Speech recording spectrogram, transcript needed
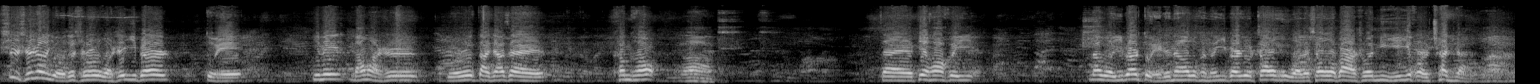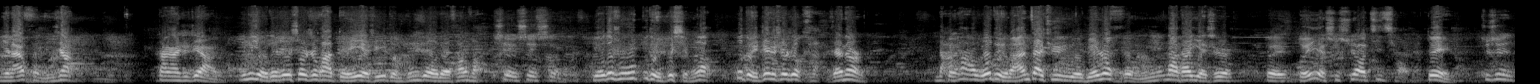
事实上，有的时候我是一边怼，因为往往是比如说大家在康康啊，在电话会议，那我一边怼着呢，我可能一边就招呼我的小伙伴说：“你一会儿劝劝啊，你来哄一下。”大概是这样的，因为有的时候说实话，怼也是一种工作的方法。是是是，有的时候不怼不行了，不怼这个事儿就卡在那儿了。哪怕我怼完再去有别人哄，那他也是对怼也是需要技巧的，对，就是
